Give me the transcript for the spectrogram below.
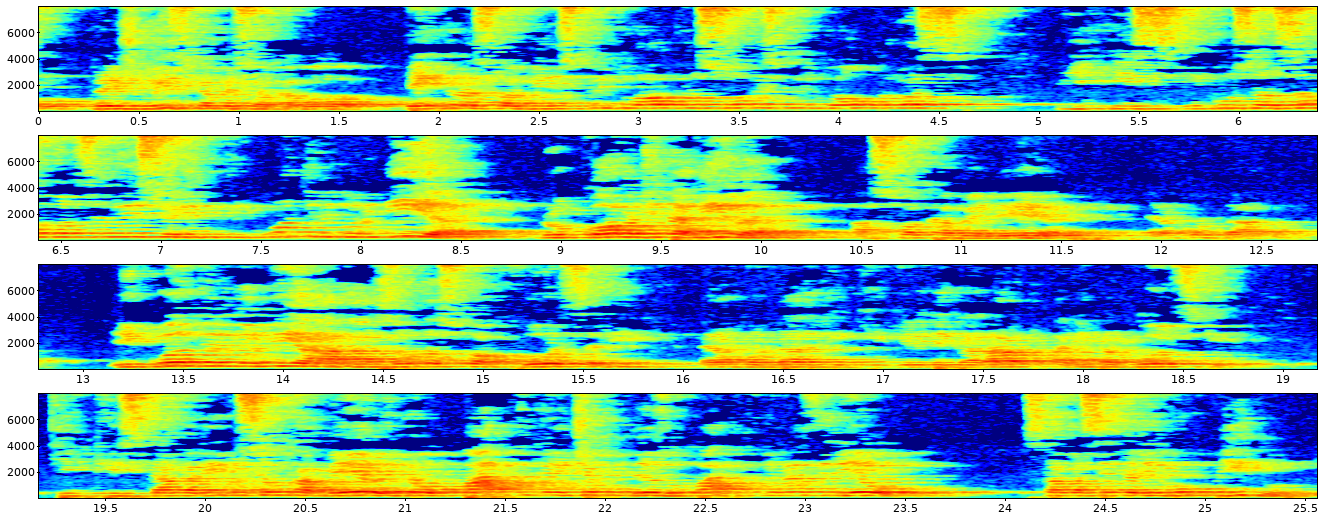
o prejuízo que a pessoa acabou tendo na sua vida espiritual, que o sono espiritual trouxe. E, e, e com Sansão aconteceu isso. Ele, enquanto ele dormia, no colo de Dalila, a sua cabeleira era cortada. Enquanto ele dormia, a razão da sua força ali era cortada, que, que ele declarava ali para todos que, que, que, estava ali no seu cabelo. Então, o pacto que ele tinha com Deus, o pacto que Nazireu, estava sendo ali rompido.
